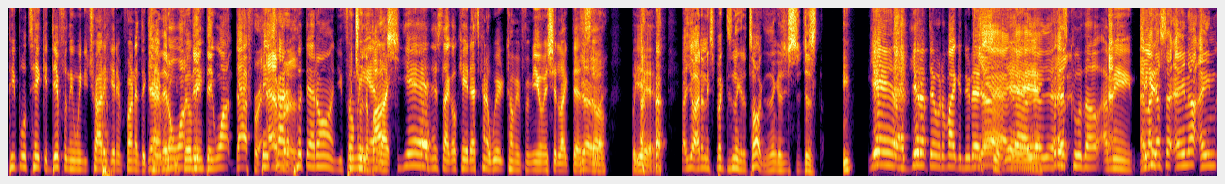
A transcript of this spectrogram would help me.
people take it differently when you try to get in front of the Yeah, camera. they don't you want they, me? they want that forever. They try to put that on. You feel Put you me? in a and box? like, yeah, and it's like, okay, that's kind of weird coming from you and shit like that. Yeah, so, like- but yeah, like, yo, I didn't expect this nigga to talk. This nigga used to just yeah, like get up there with a mic and do that Yeah, shit. Yeah, yeah, yeah, yeah. But it's cool though. I mean, and like I said, ain't not ain't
